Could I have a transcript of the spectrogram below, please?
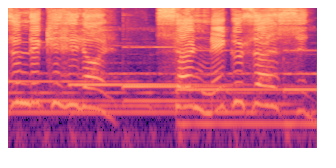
Gökyüzündeki hilal, sen ne güzelsin.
